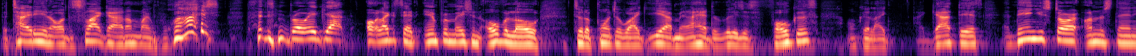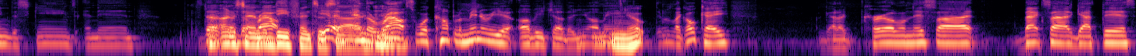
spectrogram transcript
the tight end or the slot guy. And I'm like, what? Bro, it got, oh, like I said, information overload to the point of like, yeah, man, I had to really just focus. Okay, like, I got this. And then you start understanding the schemes and then. Start understanding the routes. defensive yeah, side. And the Mhm. routes were complementary of each other. You know what I mean? Yep. It was like, okay, I got a curl on this side, backside got this.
